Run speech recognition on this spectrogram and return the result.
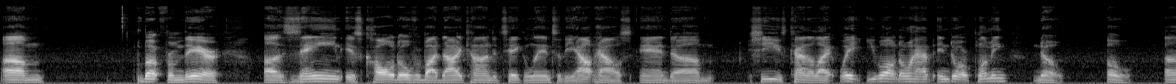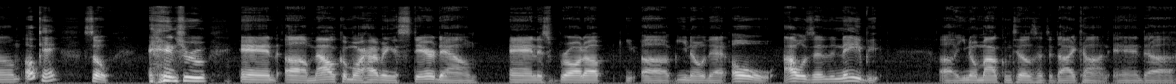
Um, but from there, uh, Zane is called over by Daikon to take Lynn to the outhouse, and um, she's kind of like, "Wait, you all don't have indoor plumbing? No. Oh, um, okay." So Andrew and uh, Malcolm are having a stare down, and it's brought up uh, you know, that, oh, I was in the Navy. Uh, you know, Malcolm tells that to Daikon. And uh,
